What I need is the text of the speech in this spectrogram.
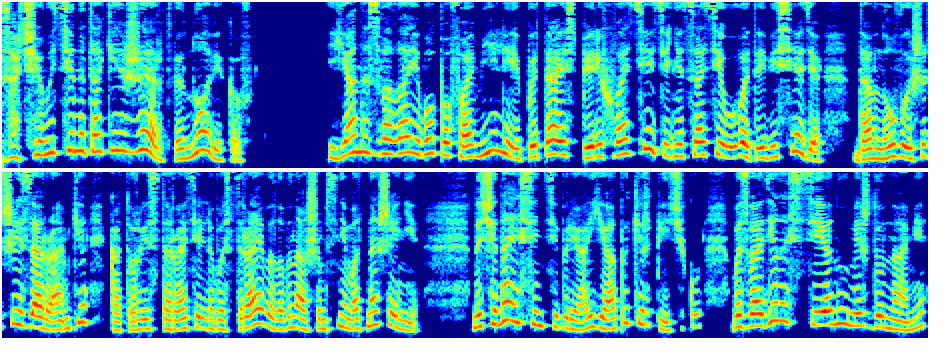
«Зачем идти на такие жертвы, Новиков?» Я назвала его по фамилии, пытаясь перехватить инициативу в этой беседе, давно вышедшей за рамки, которые старательно выстраивала в нашем с ним отношении. Начиная с сентября, я по кирпичику возводила стену между нами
